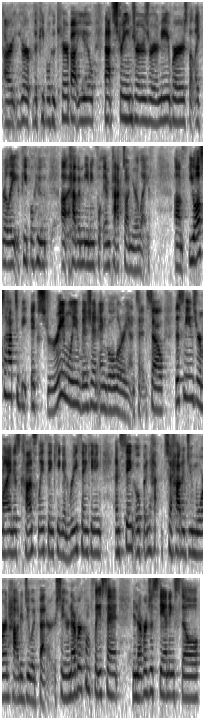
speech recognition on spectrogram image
are your the people who care about you, not strangers or your neighbors, but like really people who uh, have a meaningful impact on your life. Um, you also have to be extremely vision and goal oriented. So this means your mind is constantly thinking and rethinking and staying open to how to do more and how to do it better. So you're never complacent. You're never just standing still.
